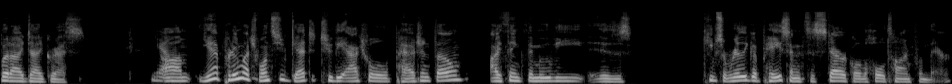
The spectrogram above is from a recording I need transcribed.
but I digress. yeah. Um, yeah, pretty much once you get to the actual pageant, though, I think the movie is keeps a really good pace and it's hysterical the whole time from there.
